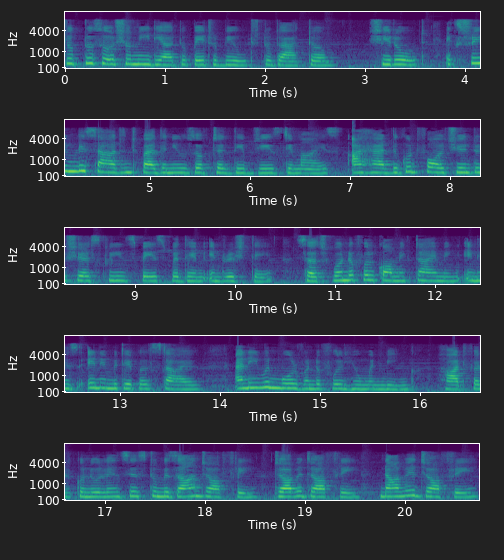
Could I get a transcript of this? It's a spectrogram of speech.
took to social media to pay tribute to the actor. She wrote, Extremely saddened by the news of Jagdeep Ji's demise, I had the good fortune to share screen space with him in Rishte. Such wonderful comic timing in his inimitable style, an even more wonderful human being. Heartfelt condolences to Meezan Jafri, Javed Jafri, Naved Jafri,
